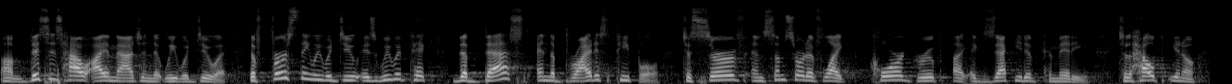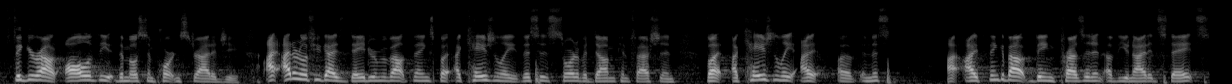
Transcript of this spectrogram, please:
Um, this is how I imagine that we would do it. The first thing we would do is we would pick the best and the brightest people to serve in some sort of like core group uh, executive committee to help you know figure out all of the, the most important strategy I, I don't know if you guys daydream about things but occasionally this is sort of a dumb confession but occasionally i uh, this I, I think about being president of the united states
